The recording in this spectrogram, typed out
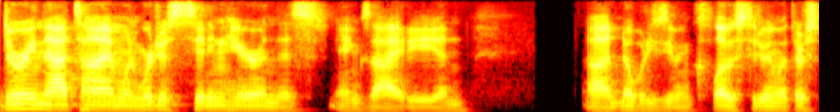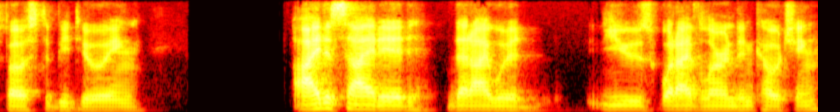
during that time when we're just sitting here in this anxiety and uh, nobody's even close to doing what they're supposed to be doing, I decided that I would use what I've learned in coaching,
